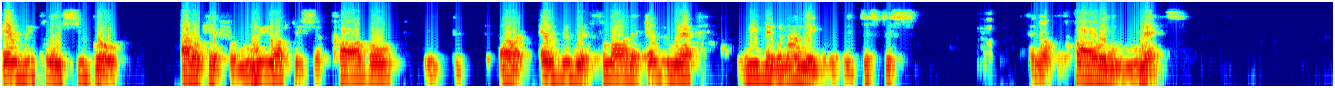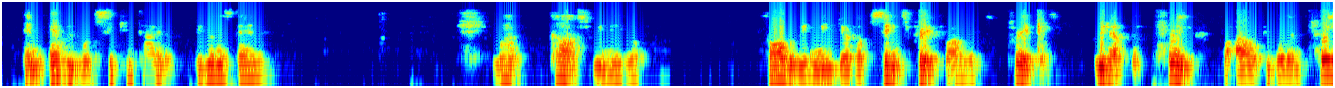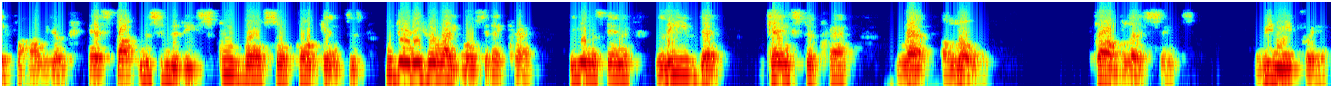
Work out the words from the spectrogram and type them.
Every place you go, I don't care from New York to Chicago, uh, everywhere, Florida, everywhere we live in our neighborhood. It's just this an appalling mess. And everyone's sick and tired. Do you understand that? My gosh, we need help. Father, we need your help. Saints, pray for us. Pray for us. We have to pray for our people and pray for our young. And stop listening to these screwball so-called gangsters who don't even write most of that crap. Do you understand it? Leave that gangster crap rap alone. God bless saints. We need prayer.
